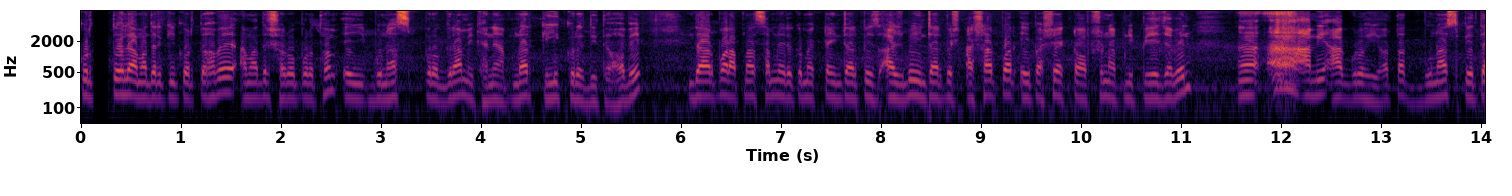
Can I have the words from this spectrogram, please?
করতে হলে আমাদের কি করতে হবে? আমাদের সর্বপ্রথম এই বোনাস প্রোগ্রাম এখানে আপনার ক্লিক করে দিতে হবে। দেওয়ার পর আপনার সামনে এরকম একটা ইন্টারপেজ আসবে। ইন্টারপেজ আসার পর এই পাশে একটা অপশন আপনি পেয়ে যাবেন। আমি আগ্রহী, অর্থাৎ বোনাস পেতে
